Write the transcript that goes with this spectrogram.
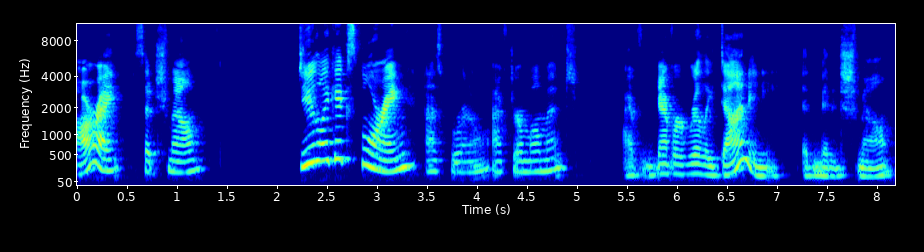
All right, said Shmuel. Do you like exploring? asked Bruno after a moment. I've never really done any, admitted Shmuel.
